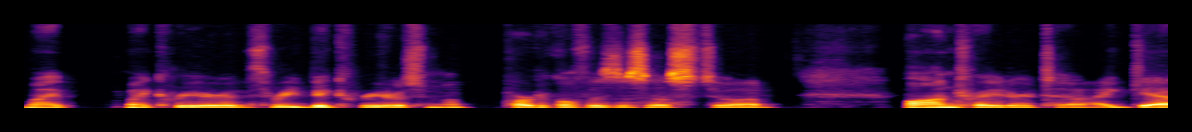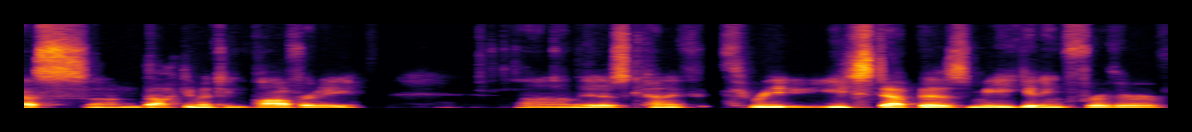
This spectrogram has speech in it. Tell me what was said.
my my career the three big careers from a particle physicist to a bond trader to i guess um, documenting poverty um, is kind of three each step is me getting further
